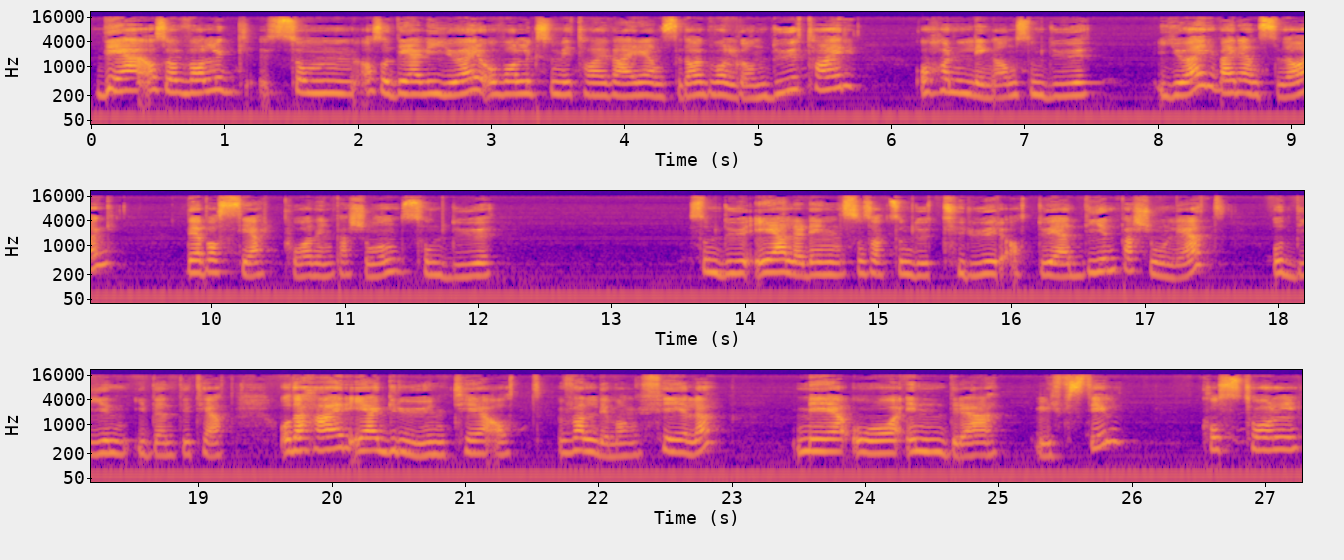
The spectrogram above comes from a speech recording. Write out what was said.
Det er altså valg som Altså det vi gjør, og valg som vi tar hver eneste dag, valgene du tar, og handlingene som du gjør hver eneste dag, det er basert på den personen som du som du er, eller den som, sagt, som du tror at du er. Din personlighet og din identitet. Og det her er grunnen til at veldig mange feiler med å endre livsstil, kosthold,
